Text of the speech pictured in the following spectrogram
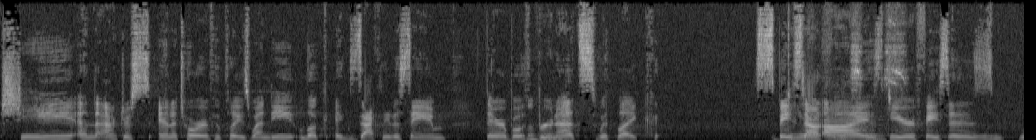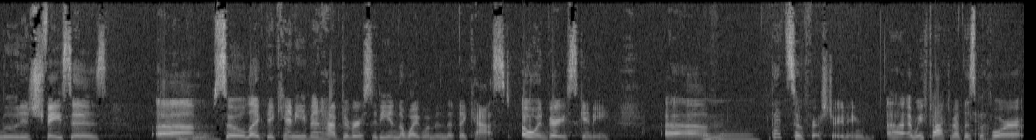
she and the actress Anna Torv, who plays Wendy, look exactly the same. They're both brunettes with like spaced Deer out eyes, deer faces, moonish faces. Um, So like they can't even have diversity in the white women that they cast. Oh, and very skinny. Um, That's so frustrating. Uh, and we've talked about this before.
